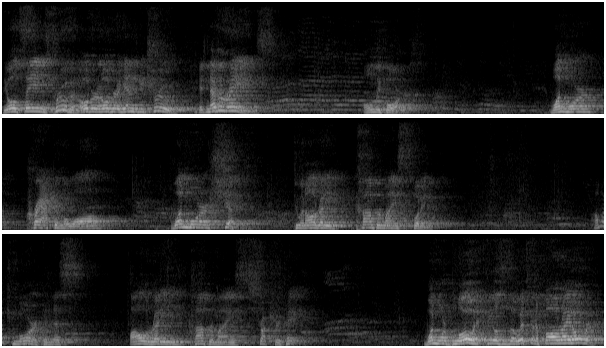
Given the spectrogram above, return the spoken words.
The old saying is proven over and over again to be true it never rains, only pours. One more crack in the wall, one more shift to an already compromised footing. How much more can this already compromised structure take? One more blow, and it feels as though it's going to fall right over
